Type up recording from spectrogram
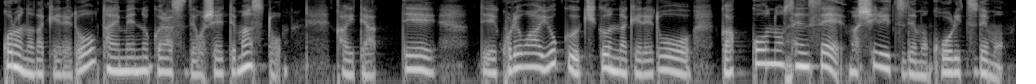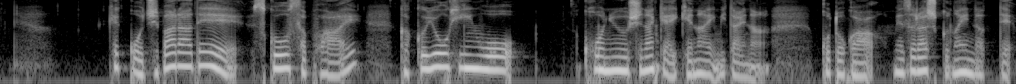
コロナだけれど対面のクラスで教えてますと書いてあって、で、これはよく聞くんだけれど、学校の先生、まあ、私立でも公立でも、結構自腹でスクールサプライ、学用品を購入しなきゃいけないみたいなことが珍しくないんだって。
